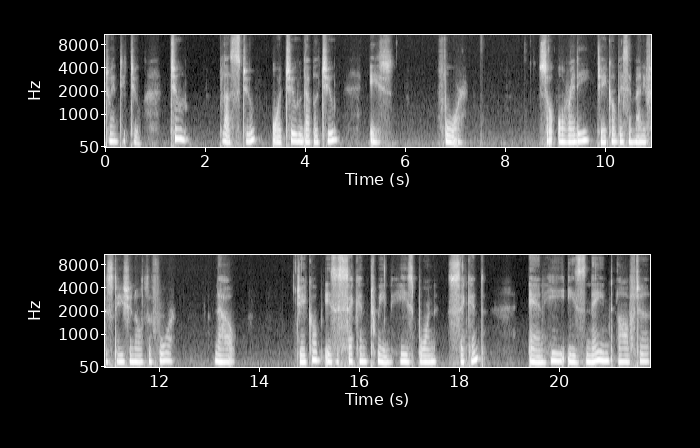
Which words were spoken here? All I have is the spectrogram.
22. 2 plus 2 or 2 double 2 is 4. So already Jacob is a manifestation of the four. Now, Jacob is a second twin. He is born second and he is named after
